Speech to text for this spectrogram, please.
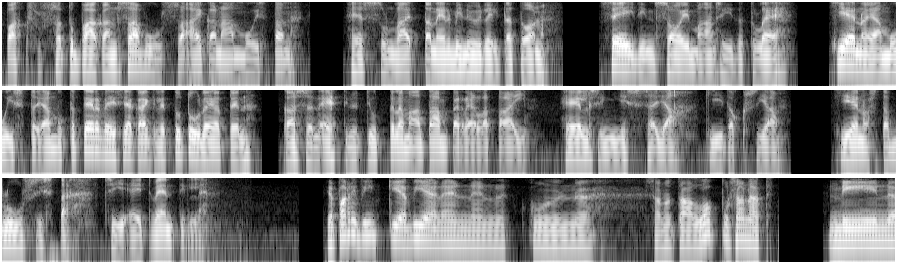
paksussa tupakan savussa aikanaan muistan Hessun laittaneen vinyyliltä tuon Seidin soimaan. Siitä tulee hienoja muistoja, mutta terveisiä kaikille tutuille, joten kanssa en ehtinyt juttelemaan Tampereella tai Helsingissä ja kiitoksia hienosta bluesista G820. Ja pari vinkkiä vielä ennen kuin sanotaan loppusanat, niin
